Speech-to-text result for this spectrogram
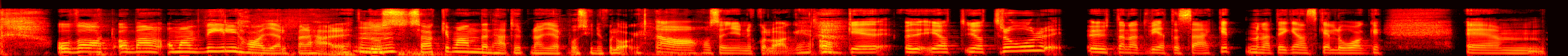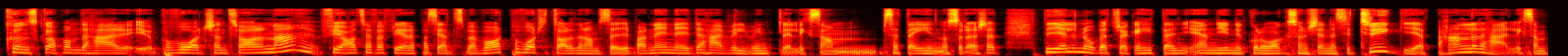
Och vart, om, man, om man vill ha hjälp med det här, mm. då söker man den här typen av hjälp hos gynekolog? Ja, hos en gynekolog. Och, eh, jag, jag tror utan att veta säkert, men att det är ganska låg eh, kunskap om det här på vårdcentralerna. För jag har träffat flera patienter som har varit på vårdcentralen där de säger bara nej, nej, det här vill vi inte liksom sätta in och sådär. Så, det gäller nog att försöka hitta en, en gynekolog som känner sig trygg i att behandla det här. Liksom,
